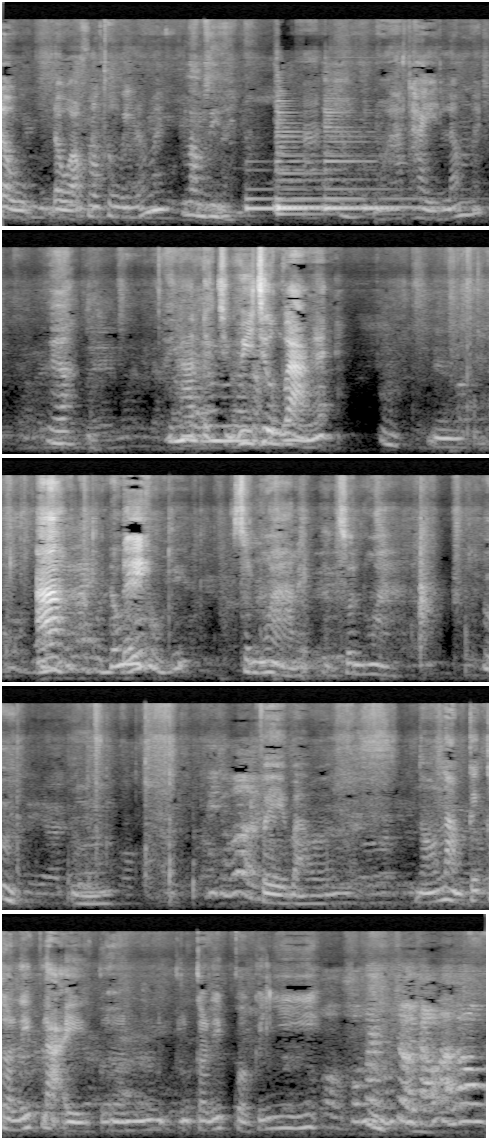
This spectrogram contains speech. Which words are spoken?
đầu đầu óc nó thông minh lắm ấy. Làm gì? Này. Nó hát hay lắm đấy à? Như hát được chỉ huy chương vàng ấy. Ừ. à ở đâu đấy? Xuân Hòa đấy thằng Xuân Hòa. Ừ. Ừ. về bảo nó làm cái clip lại clip của cái nhi hôm nay cũng chờ cháu là lâu.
